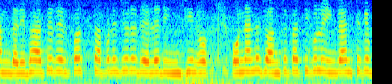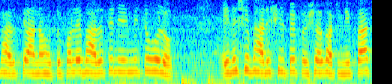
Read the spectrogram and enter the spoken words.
আমদানি। ভারতের রেলপথ স্থাপনের জন্য রেলের ইঞ্জিন ও অন্যান্য যন্ত্রপাতিগুলো ইংল্যান্ড থেকে ভারতে আনা হতো। ফলে ভারতে নির্মিত হলো এদেশে ভারী শিল্পের প্রসার ঘটেনি। পাঁচ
